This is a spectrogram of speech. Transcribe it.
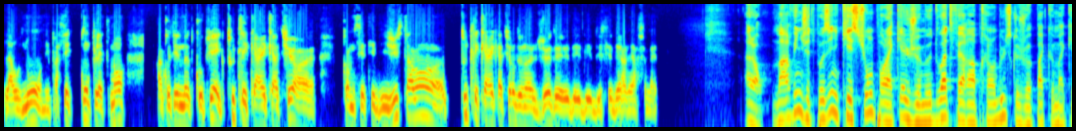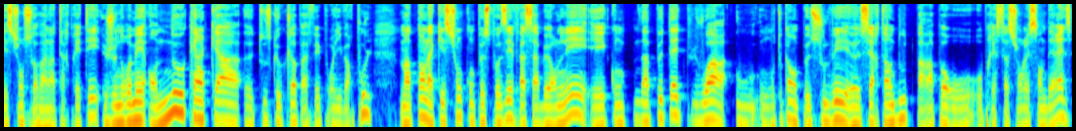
là où nous, on est passé complètement à côté de notre copie avec toutes les caricatures, euh, comme c'était dit juste avant, euh, toutes les caricatures de notre jeu de ces dernières semaines. Alors, Marvin, je vais te poser une question pour laquelle je me dois de faire un préambule, parce que je veux pas que ma question soit mal interprétée. Je ne remets en aucun cas euh, tout ce que Klopp a fait pour Liverpool. Maintenant, la question qu'on peut se poser face à Burnley et qu'on a peut-être pu voir, ou, en tout cas on peut soulever euh, certains doutes par rapport aux, prestations récentes des Reds.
